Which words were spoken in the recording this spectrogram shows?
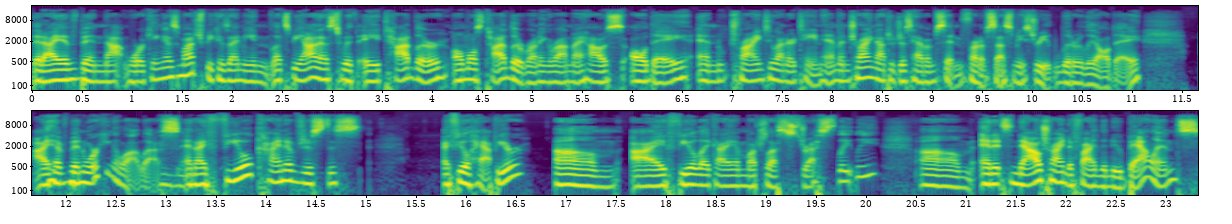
that I have been not working as much because I mean, let's be honest, with a toddler, almost toddler running around my house all day and trying to entertain him and trying not to just have him sit in front of Sesame Street literally all day, I have been working a lot less. Mm-hmm. And I feel kind of just this I feel happier. Um, I feel like I am much less stressed lately. Um, and it's now trying to find the new balance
